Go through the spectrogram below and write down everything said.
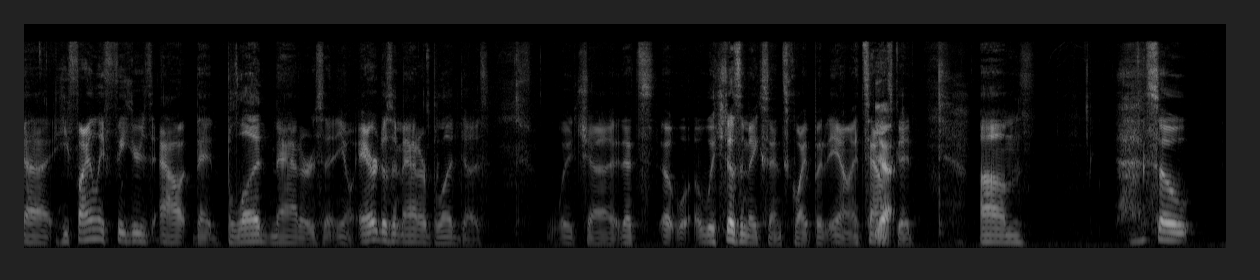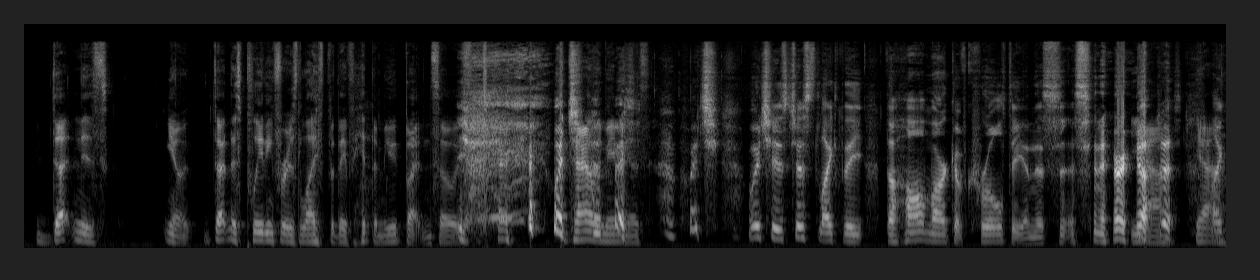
uh, he finally figures out that blood matters. That, You know, air doesn't matter, blood does. Which uh, that's uh, which doesn't make sense quite, but you know it sounds Yeah. good. Um, so Dutton is, you know, Dutton is pleading for his life, but they've hit the mute button, so it's which, entirely meaningless. which which is just like the the hallmark of cruelty in this scenario. Yeah, Just yeah. Like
